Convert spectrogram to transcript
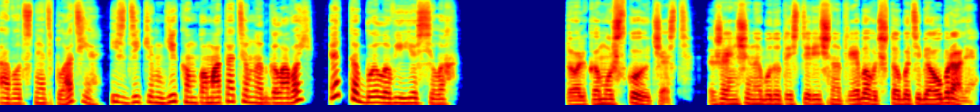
А вот снять платье и с диким гиком помотать им над головой — это было в ее силах. «Только мужскую часть. Женщины будут истерично требовать, чтобы тебя убрали.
